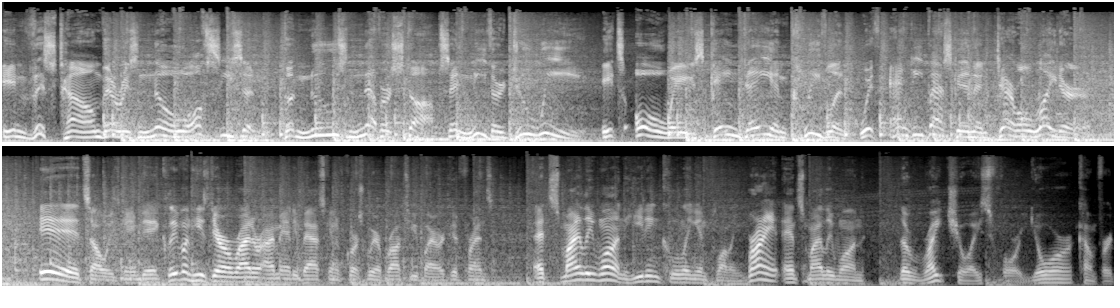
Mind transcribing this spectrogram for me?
In this town, there is no off season. The news never stops, and neither do we. It's always game day in Cleveland with Andy Baskin and Daryl Ruiter. It's always game day in Cleveland. He's Daryl Ruiter. I'm Andy Baskin. Of course, we are brought to you by our good friends at Smylie One Heating, Cooling, and Plumbing. Bryant and Smylie One, the right choice for your comfort.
